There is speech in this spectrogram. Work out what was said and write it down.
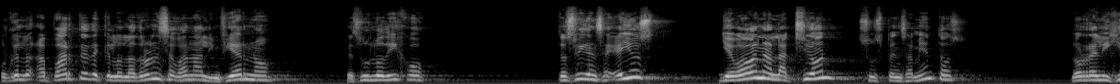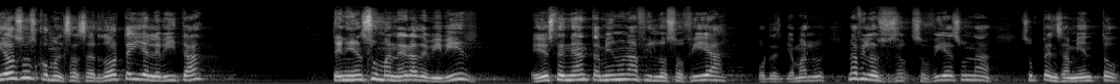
Porque aparte de que los ladrones se van al infierno, Jesús lo dijo. Entonces fíjense, ellos llevaban a la acción sus pensamientos. Los religiosos como el sacerdote y el levita tenían su manera de vivir. Ellos tenían también una filosofía, por llamarlo, una filosofía es, una, es un pensamiento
